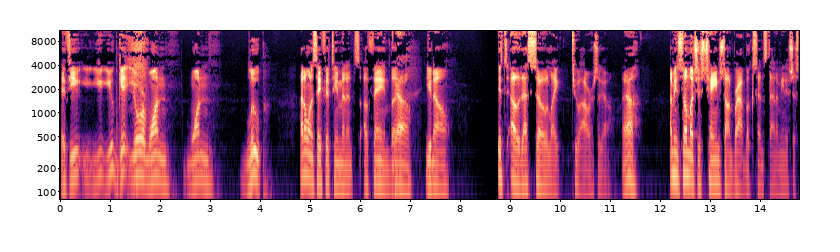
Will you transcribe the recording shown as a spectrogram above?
If you you you get your one one loop, I don't want to say 15 minutes of fame, but yeah, you know, it's oh that's so like two hours ago. yeah. I mean, so much has changed on Brat Book since then. I mean, it's just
